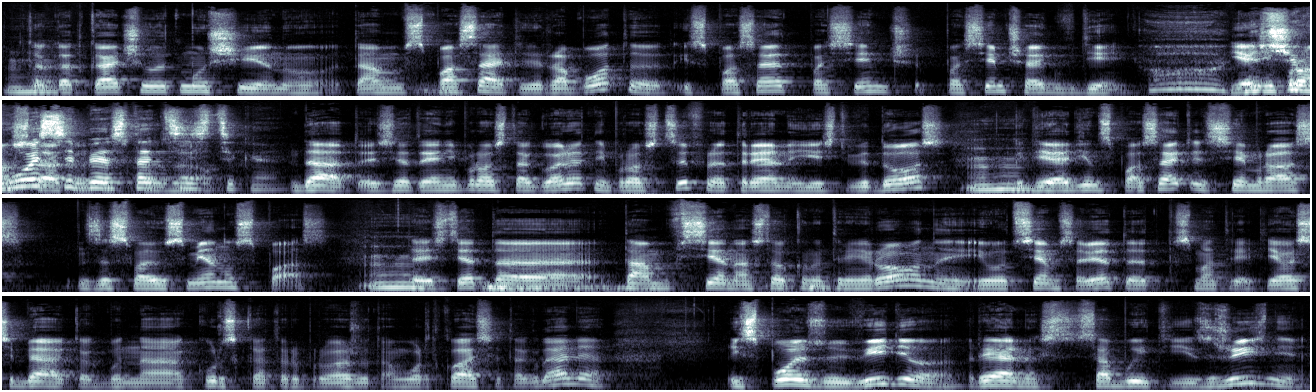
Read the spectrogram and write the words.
мгм. как откачивают мужчину. Там спасатели работают и спасают по 7, по 7 человек в день. Я не Ничего так себе это сказал. статистика. Да, то есть это я не просто так говорю, это не просто цифры, это реально есть видос, Мгм, где один спасатель 7 раз за свою смену спас. мгм. То есть это там все настолько натренированы, и вот всем советую это посмотреть. Я у себя как бы на курс, который провожу там в World Class и так далее, использую видео реальных событий из жизни,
